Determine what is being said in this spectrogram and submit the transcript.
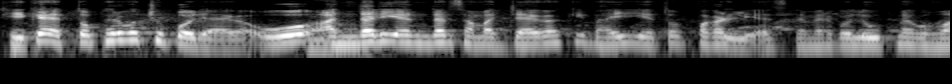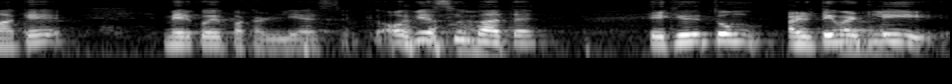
ठीक है तो फिर वो चुप हो जाएगा। वो अंदर ही अंदर समझ जाएगा कि भाई ये तो पकड़ लिया इसने मेरे को लूप में घुमा के मेरे को ही पकड़ लिया इसने। ऑब्वियस ही। बात है। क्योंकि तुम अल्टीमेटली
